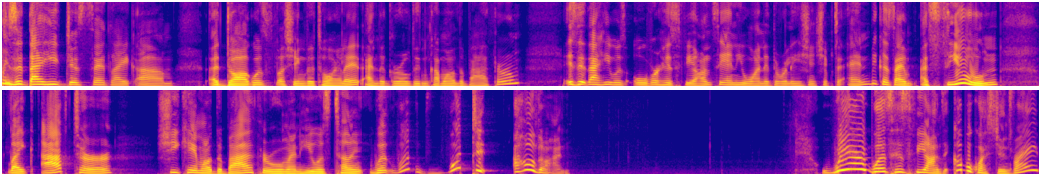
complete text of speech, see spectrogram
Is it that he just said like um a dog was flushing the toilet and the girl didn't come out of the bathroom? Is it that he was over his fiance and he wanted the relationship to end? Because I assume like after she came out the bathroom and he was telling what what what did hold on. Where was his fiance? Couple questions, right?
